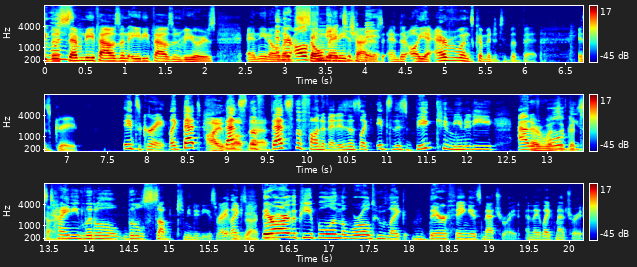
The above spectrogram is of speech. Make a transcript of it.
everyone's- 70,000, 80,000 viewers. And, you know, And like so many chatters. And they're, oh yeah, everyone's committed to the bit. It's great. It's great. Like that's I that's love the that. that's the fun of it. Is it's like it's this big community out of Everyone's all of these time. tiny little little sub communities, right? Like Exactly. there are the people in the world who like their thing is Metroid and they like Metroid.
